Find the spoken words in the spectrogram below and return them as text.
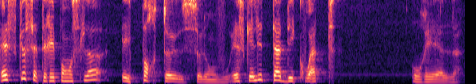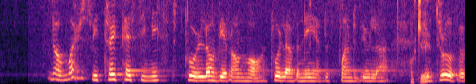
Est-ce que cette réponse-là est porteuse selon vous? Est-ce qu'elle est adéquate au réel? Non, moi je suis très pessimiste pour l'environnement, pour l'avenir de ce point de vue-là. Je trouve,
